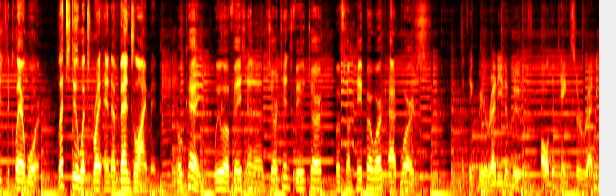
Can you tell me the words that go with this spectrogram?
to declare war. Let's do what's right and avenge Lyman. Okay, we will face an uncertain future with some paperwork at worst. I think we are ready to move. All the tanks are ready.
